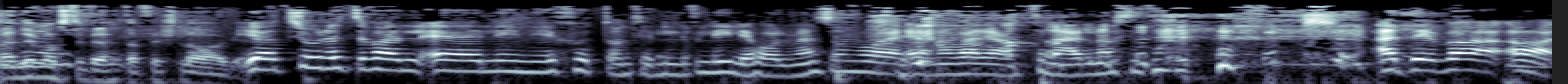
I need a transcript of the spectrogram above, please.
men du måste berätta förslaget. Jag tror att det var eh, linje 17 till Liljeholmen som var en av varianterna eller något sånt där. Att det var, ja,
